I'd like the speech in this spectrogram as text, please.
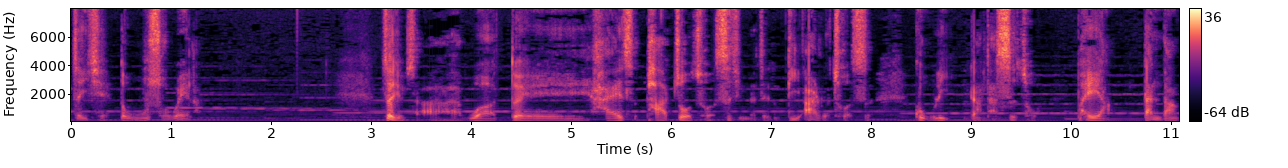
这一切都无所谓了。这就是啊，我对孩子怕做错事情的这种第二个措施，鼓励让他试错，培养担当。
